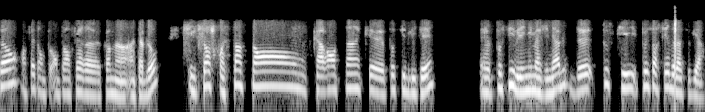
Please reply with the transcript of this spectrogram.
sort, en fait, on peut, on peut en faire euh, comme un, tableau. Il sort, je crois, 545 euh, possibilités euh, possibles et inimaginables de tout ce qui peut sortir de la Suga.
